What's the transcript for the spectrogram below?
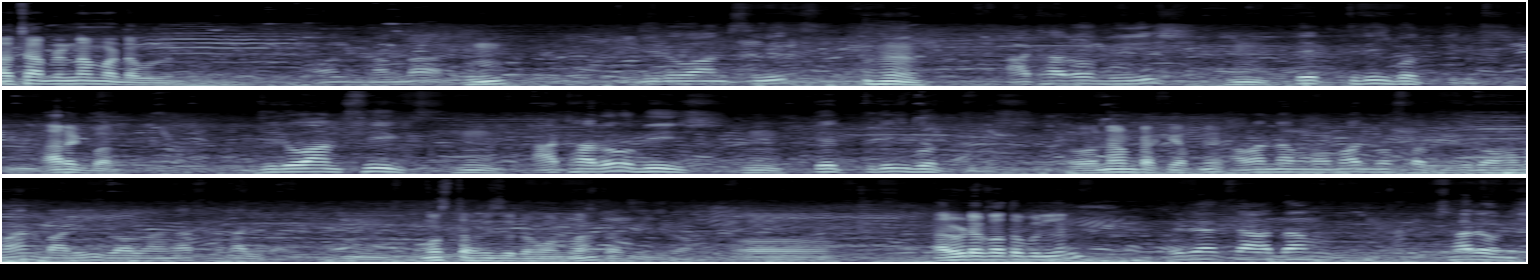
আচ্ছা আপনার নাম্বারটা বলুন। নাম্বার? হুম। জিরো ওয়ান সিক্স হ্যাঁ। আঠারো বিশ তেত্রিশ বত্রিশ। আরেকবার। জিরো ওয়ান সিক্স হুম। আঠারো বিশ তেত্রিশ বত্রিশ। ও নামটা কি আপনার? আমার নাম মোহাম্মদ মোস্তাফিজুর রহমান বাড়ি ললাঙ্গা থাকারি মোস্তাফিজুর রহমান না? মোস্তাফিজুর রহমান। ও আর ওটা কত বললেন? এটা একটা দাম সাড়ে উনিশ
